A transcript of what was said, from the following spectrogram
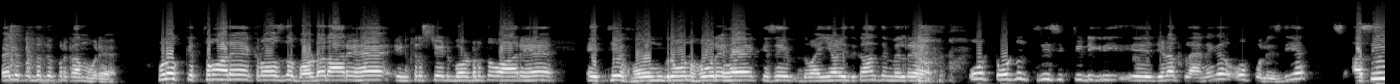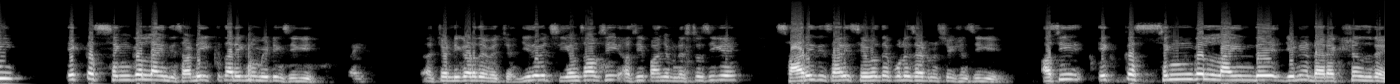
ਪਹਿਲੇ ਪੱਧਰ ਦੇ ਉੱਪਰ ਕੰਮ ਹੋ ਰਿਹਾ ਹੈ। ਹੁਣ ਉਹ ਕਿੱਥੋਂ ਆ ਰਿਹਾ ਹੈ? ਕ੍ਰਾਸ ਦਾ ਬਾਰਡਰ ਆ ਰਿਹਾ ਹੈ ਇੰਟਰ ਸਟੇਟ ਬਾਰਡਰ ਤੋਂ ਆ ਰਿਹਾ ਹੈ ਇੱਥੇ ਹੋਮ ਗਰੋਨ ਹੋ ਰਿਹਾ ਹੈ ਕਿਸੇ ਦਵਾਈਆਂ ਵਾਲੀ ਦੁਕਾਨ ਤੇ ਮਿਲ ਰਿਹਾ ਹੈ। ਉਹ ਟੋਟਲ 360 ਡਿਗਰੀ ਜਿਹੜਾ ਪਲਾਨ ਹੈਗਾ ਉਹ ਪੁਲਿਸ ਦੀ ਹੈ। ਅਸੀਂ ਇੱਕ ਸਿੰਗਲ ਲਾਈਨ ਦੀ ਸਾਡੀ 1 ਤਾਰੀਖ ਨੂੰ ਮੀਟਿੰਗ ਸੀਗੀ। ਚੰਡੀਗੜ੍ਹ ਦੇ ਵਿੱਚ ਜਿਹਦੇ ਵਿੱਚ ਸੀਐਮ ਸਾਹਿਬ ਸੀ ਅਸੀਂ ਪੰਜ ਮਿਨਿਸਟਰ ਸੀਗੇ। ਸਾਰੀ ਦੀ ਸਾਰੀ ਸਿਵਲ ਤੇ ਪੁਲਿਸ ਐਡਮਿਨਿਸਟ੍ਰੇਸ਼ਨ ਸੀਗੀ। ਅਸੀਂ ਇੱਕ ਸਿੰਗਲ ਲਾਈਨ ਦੇ ਜਿਹੜੀਆਂ ਡਾਇਰੈਕਸ਼ਨਸ ਨੇ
